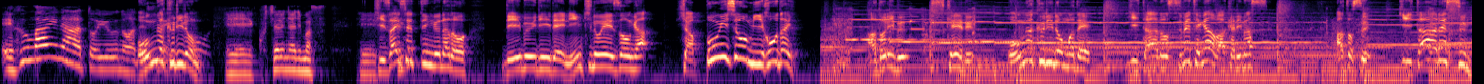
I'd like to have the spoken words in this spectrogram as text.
F マイナーというのは、ね、音楽理論、えー、こちらになります、えー、機材セッティングなど DVD で人気の映像が100本以上見放題。アドリブスケール音楽理論までギターの全てが分かります。アトスギターレッスン。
